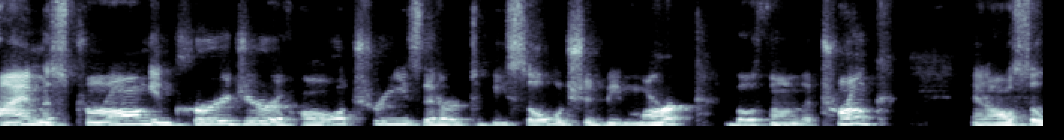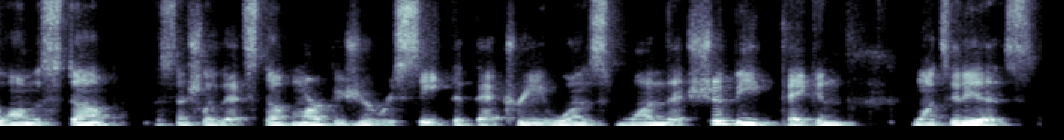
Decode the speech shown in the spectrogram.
I'm a strong encourager of all trees that are to be sold should be marked both on the trunk and also on the stump. Essentially, that stump mark is your receipt that that tree was one that should be taken once it is.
